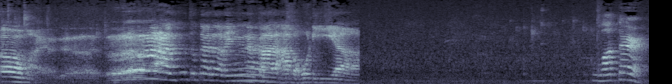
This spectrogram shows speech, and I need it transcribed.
Oh my God. Ah, ito ka na rin na para haba niya. Water.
